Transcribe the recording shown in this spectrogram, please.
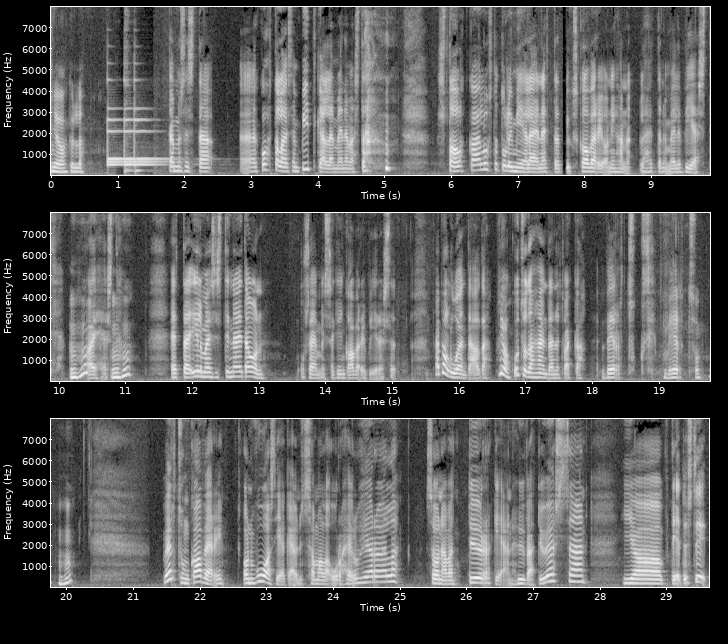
Joo, kyllä. Tämmöisestä äh, kohtalaisen pitkälle menemästä stalkkailusta tuli mieleen, että yksi kaveri on ihan lähettänyt meille viestiä mm-hmm. aiheesta. Mm-hmm. Että ilmeisesti näitä on useimmissakin kaveripiirissä. Mäpä luen täältä. Joo. Kutsutaan häntä nyt vaikka Vertsuksi. Vertsu. Mm-hmm. Vertsun kaveri on vuosia käynyt samalla urheiluhieroilla. Se on aivan törkeän hyvä työssään. Ja tietysti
